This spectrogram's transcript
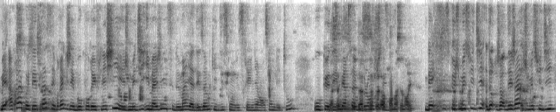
Mais après, à côté de ça, c'est vrai que j'ai beaucoup réfléchi et je me dis, imagine si demain il y a des hommes qui disent qu'on veut se réunir ensemble et tout, ou que des ça personnes ça blanches. la franc-maçonnerie. Ben, c'est ce que je me suis dit. Genre, déjà, je me suis dit,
